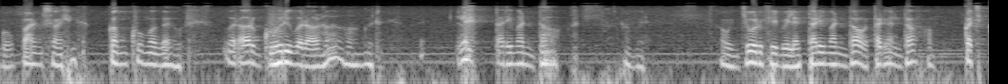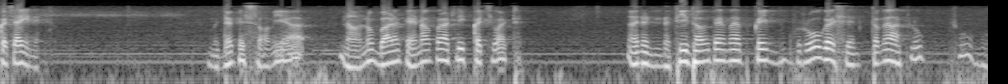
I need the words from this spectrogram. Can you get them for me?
ગોપાલ સ્વામી કંકુ મગાવ્યું બરાબર ઘોરી બરાબર હા તારી મન ધાવ. હવે જોરથી બોલ્યા તારી મન ધાવ તારી મન ધાવ કચ કચાઈને. બધા કે, સ્વામી, આ નાનું બાળક એના પર આટલી કચવાટ અને નથી ધાવતા, એમાં કઈ રોગ હશે? તમે આટલું શું?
